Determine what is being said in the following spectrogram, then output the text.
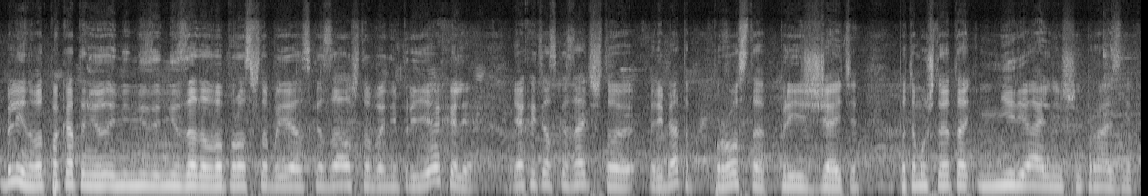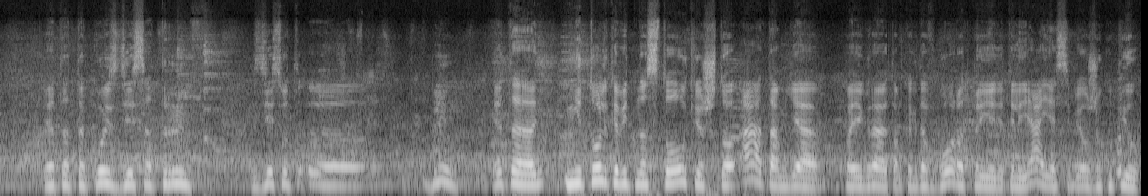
Блин, вот пока ты не, не- не- не задал вопрос, чтобы я сказал, чтобы они приехали, я хотел сказать, что, ребята, просто приезжайте, потому что это нереальнейший праздник. Это такой здесь отрыв. Здесь вот, э, блин, это не только ведь настолки, что, а, там я поиграю, там, когда в город приедет, или я, я себе уже купил.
